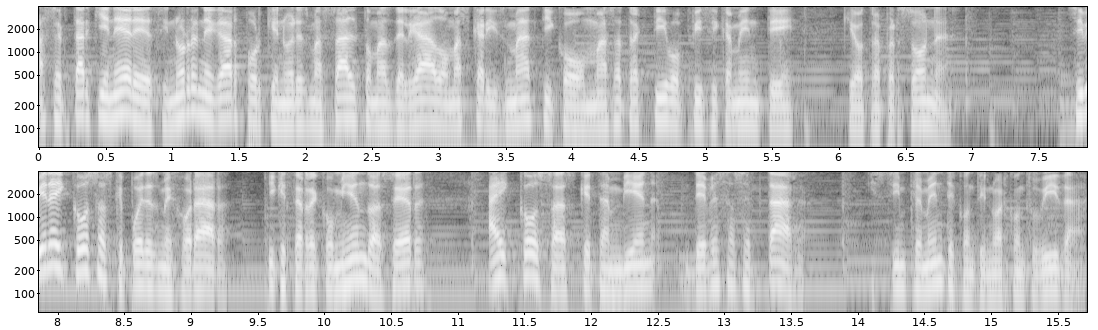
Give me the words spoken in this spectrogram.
Aceptar quién eres y no renegar porque no eres más alto, más delgado, más carismático o más atractivo físicamente que otra persona. Si bien hay cosas que puedes mejorar y que te recomiendo hacer, hay cosas que también debes aceptar y simplemente continuar con tu vida.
